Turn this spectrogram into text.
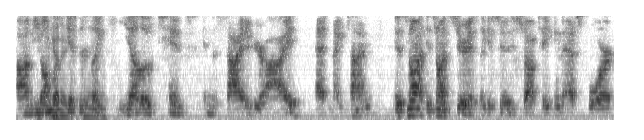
Um, you You almost get this like yellow tint in the side of your eye at nighttime. It's not. It's not serious. Like as soon as you stop taking the S4,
